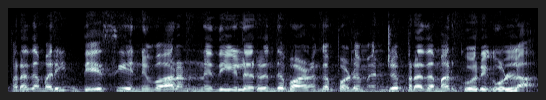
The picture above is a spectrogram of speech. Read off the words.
பிரதமரின் தேசிய நிவாரண நிதியிலிருந்து வழங்கப்படும் என்று பிரதமர் கூறியுள்ளார்.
